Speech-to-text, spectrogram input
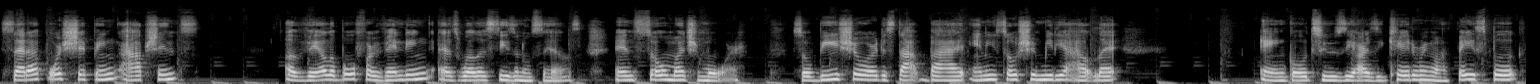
setup or shipping options available for vending as well as seasonal sales, and so much more. So be sure to stop by any social media outlet and go to ZRZ Catering on Facebook,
